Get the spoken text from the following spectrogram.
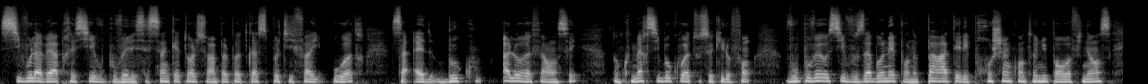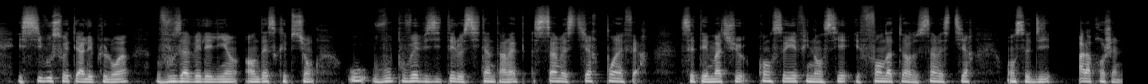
Si vous l'avez apprécié, vous pouvez laisser 5 étoiles sur Apple Podcast, Spotify ou autre. Ça aide beaucoup à le référencer. Donc merci beaucoup à tous ceux qui le font. Vous pouvez aussi vous abonner pour ne pas rater les prochains contenus pour vos finances. Et si vous souhaitez aller plus loin, vous avez les liens en description ou vous pouvez visiter le site internet s'investir.fr. C'était Mathieu, conseiller financier et fondateur de S'investir. On se dit à la prochaine.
